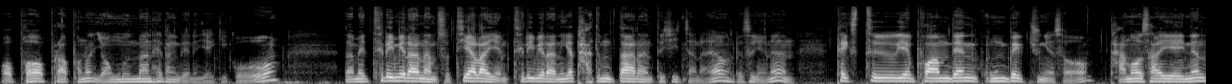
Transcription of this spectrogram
upper, proper는 영문만 해당되는 얘기고 그 다음에 trim이라는 함수 trim, trim이라는 게 다듬다라는 뜻이 있잖아요. 그래서 얘는 텍스트에 포함된 공백 중에서 단어 사이에 있는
